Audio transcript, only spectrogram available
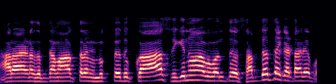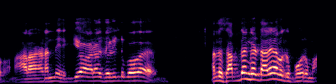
நாராயண சப்த மாத்திரம் விமுக்த துக்கா சிகினோ பவந்து சப்தத்தை கேட்டாலே போதும். நாராயணன் எங்கேயோ யாராவது சொல்லிட்டு போக. அந்த சப்தம் கேட்டாலே நமக்கு போருமா?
